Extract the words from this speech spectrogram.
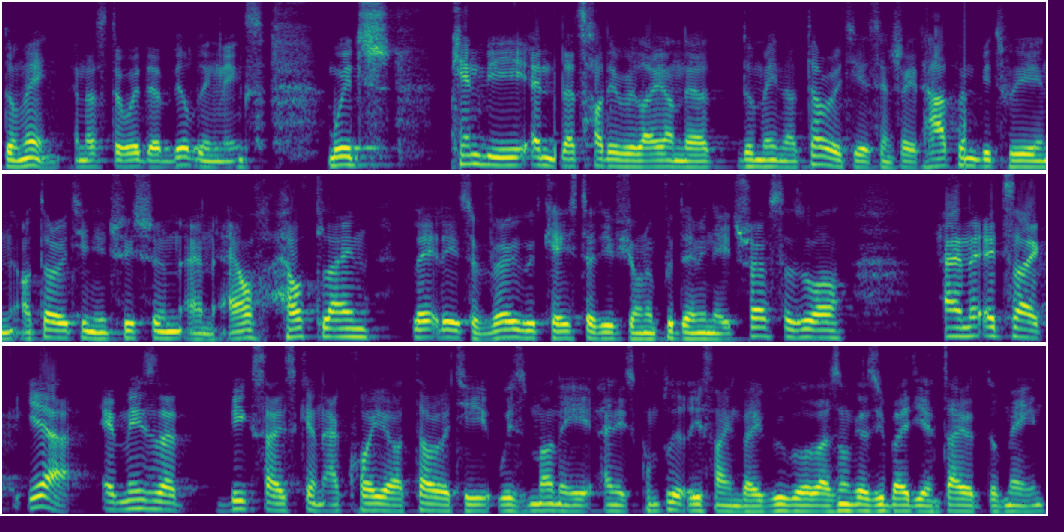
domain. And that's the way they're building links, which can be, and that's how they rely on their domain authority essentially. It happened between authority nutrition and health, healthline lately. It's a very good case study if you want to put them in Ahrefs as well. And it's like, yeah, it means that big sites can acquire authority with money and it's completely fine by Google as long as you buy the entire domain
